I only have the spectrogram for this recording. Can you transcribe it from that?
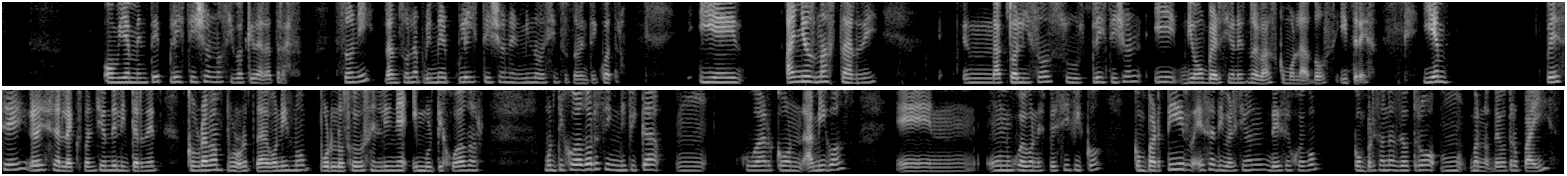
Obviamente PlayStation no se iba a quedar atrás. Sony lanzó la primer PlayStation en 1994 y eh, años más tarde actualizó sus PlayStation y dio versiones nuevas como la 2 y 3. Y PC, gracias a la expansión del Internet, cobraban protagonismo por los juegos en línea y multijugador. Multijugador significa mm, jugar con amigos en un juego en específico, compartir esa diversión de ese juego con personas de otro, bueno, de otro país,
